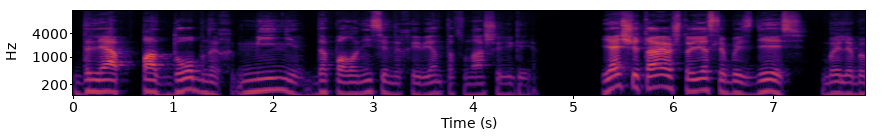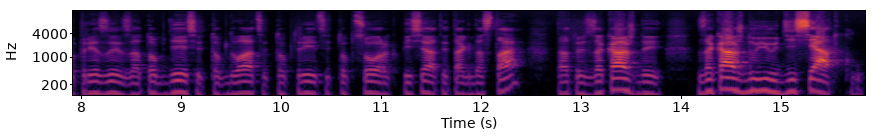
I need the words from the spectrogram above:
для подобных мини-дополнительных ивентов в нашей игре. Я считаю, что если бы здесь были бы призы за топ-10, топ-20, топ-30, топ-40, 50 и так до 100, да, то есть за, каждый, за каждую десятку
